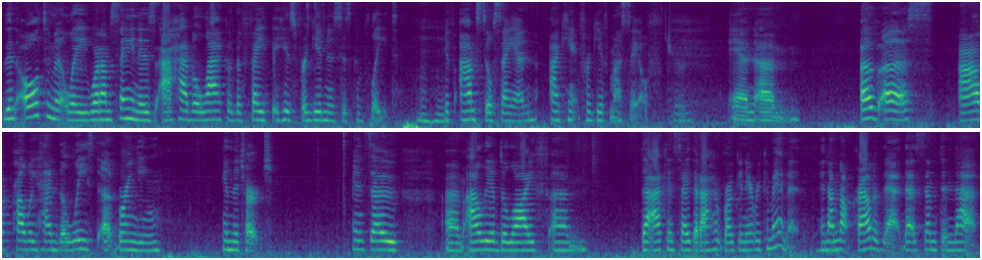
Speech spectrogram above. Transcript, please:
then ultimately what I'm saying is I have a lack of the faith that His forgiveness is complete. If I'm still saying I can't forgive myself. True. And um, of us, I probably had the least upbringing in the church. And so um, I lived a life um, that I can say that I have broken every commandment. And I'm not proud of that. That's something that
